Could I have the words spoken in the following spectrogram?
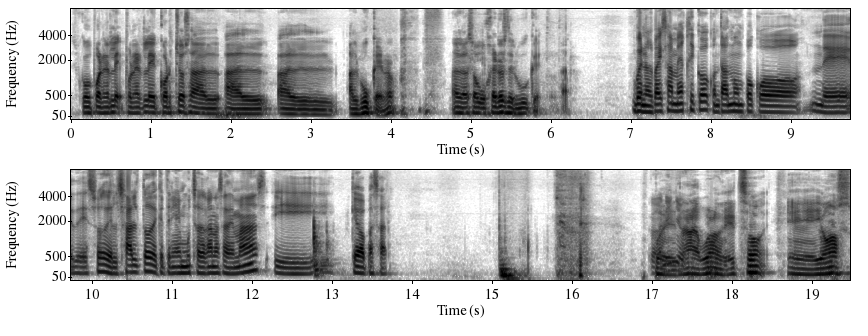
es como ponerle, ponerle corchos al, al, al, al buque, ¿no? A los agujeros del buque. Bueno, os vais a México, contadme un poco de, de eso, del salto, de que teníais muchas ganas además y qué va a pasar. Pues niño. nada, bueno, de hecho, eh, íbamos,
